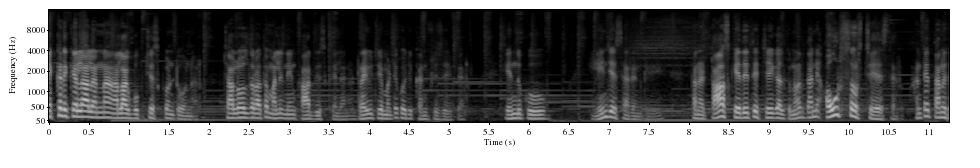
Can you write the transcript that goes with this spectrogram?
ఎక్కడికి వెళ్ళాలన్నా అలా బుక్ చేసుకుంటూ ఉన్నారు. చాలా రోజుల తర్వాత మళ్ళీ నేను కార్ తీసుకెళ్ళాను. డ్రైవ్ చేయమంటే కొంచెం కన్ఫ్యూజ్ అయిపోయారు. ఎందుకు? ఏం చేశారంటే తన టాస్క్ ఏదైతే చేయగలుగుతున్నారో దాన్ని అవుట్సోర్స్ చేసేస్తారు. అంటే తను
